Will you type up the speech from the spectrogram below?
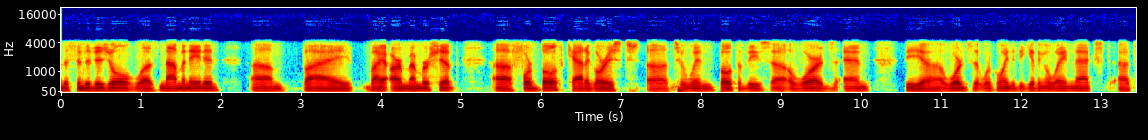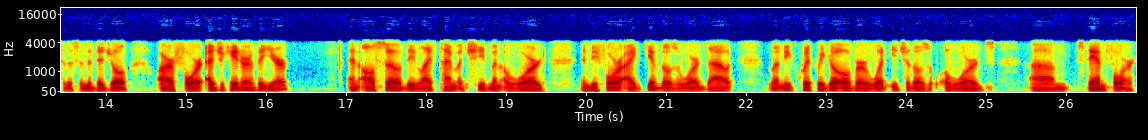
this individual was nominated um, by by our membership uh, for both categories t- to win both of these awards, and the awards that we're going to be giving away next to this individual are for Educator of the Year and also the Lifetime Achievement Award. And before I give those awards out, let me quickly go over what each of those awards um, stand for.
